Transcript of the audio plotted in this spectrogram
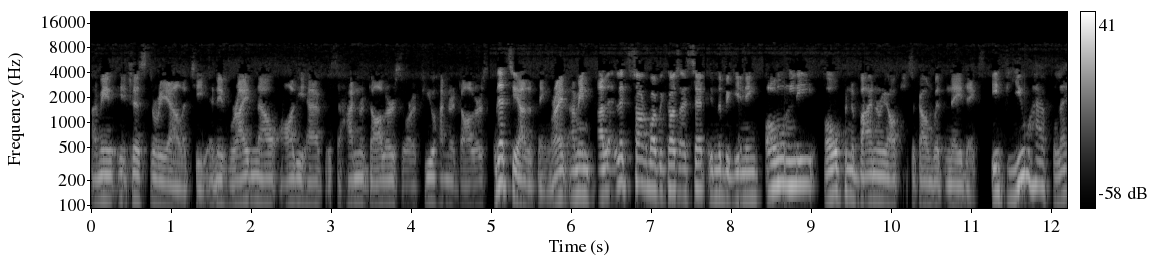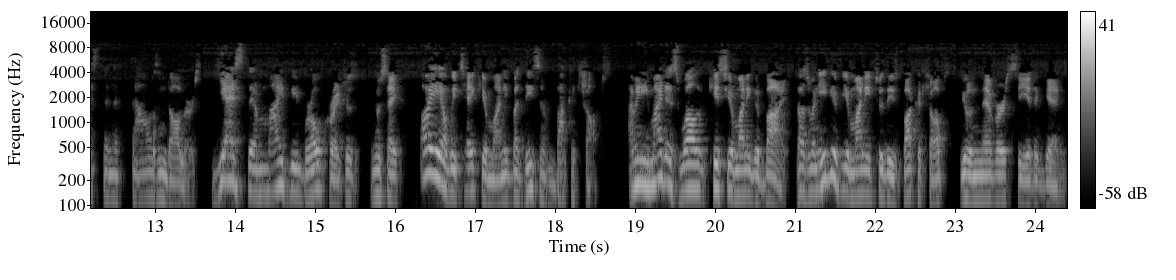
I mean, it's just the reality. And if right now all you have is a hundred dollars or a few hundred dollars, that's the other thing, right? I mean, uh, let's talk about because I said in the beginning, only open a binary options account with Nadex. If you have less than a thousand dollars, yes, there might be brokerages who say, oh yeah, we take your money, but these are bucket shops. I mean, you might as well kiss your money goodbye because when you give your money to these bucket shops, you'll never see it again.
